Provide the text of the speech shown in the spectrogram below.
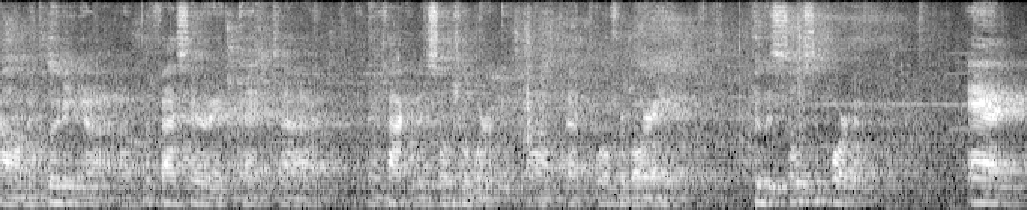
um, including a, a professor at, at uh, the faculty of social work um, at Wilfrid Laurier, who was so supportive. And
